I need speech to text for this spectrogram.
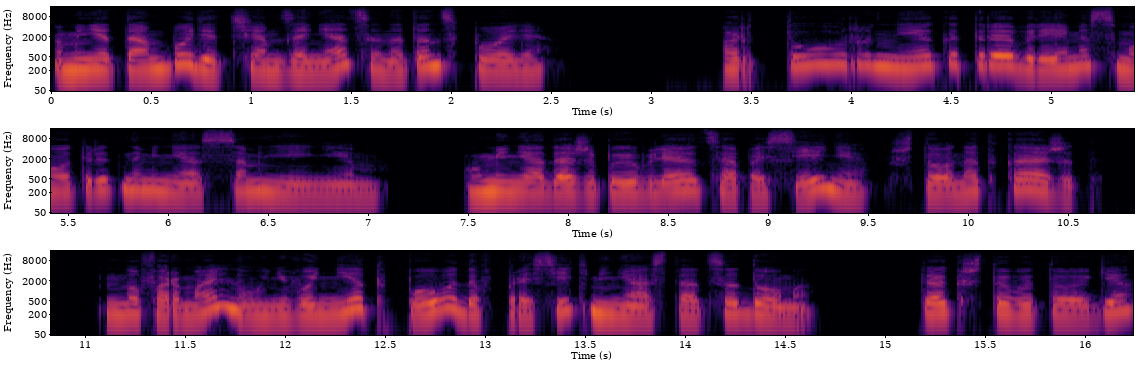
Мне там будет чем заняться на танцполе». Артур некоторое время смотрит на меня с сомнением. У меня даже появляются опасения, что он откажет. Но формально у него нет поводов просить меня остаться дома. Так что в итоге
